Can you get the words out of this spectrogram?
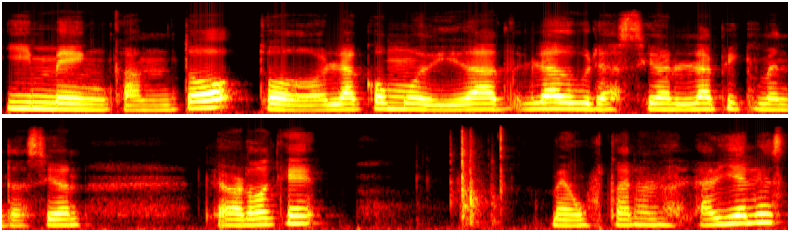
y me encantó todo, la comodidad, la duración, la pigmentación. La verdad que me gustaron los labiales.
